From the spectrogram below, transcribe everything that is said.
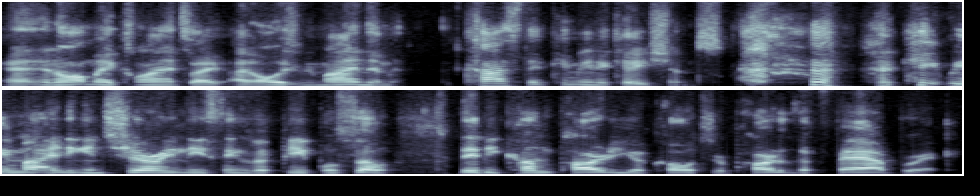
and, and all my clients I, I always remind them constant communications. Keep reminding and sharing these things with people so they become part of your culture part of the fabric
